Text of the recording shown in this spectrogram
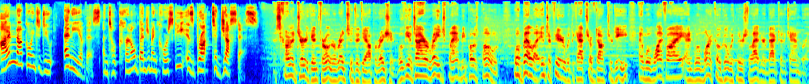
I'm not going to do any of this until Colonel Benjamin Korsky is brought to justice. Scarlet Jernigan thrown a wrench into the operation. Will the entire rage plan be postponed? Will Bella interfere with the capture of Dr. D? And will Wi Fi and will Marco go with Nurse Ladner back to the Canberra?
